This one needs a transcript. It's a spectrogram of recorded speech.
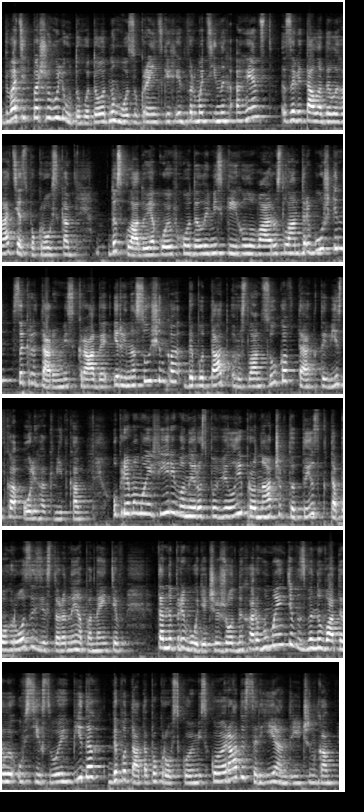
21 лютого до одного з українських інформаційних агентств завітала делегація з Покровська, до складу якої входили міський голова Руслан Трибушкін, секретар міськради Ірина Сущенка, депутат Руслан Цуков та активістка Ольга Квітка. У прямому ефірі вони розповіли про начебто тиск та погрози зі сторони опонентів. Та не приводячи жодних аргументів, звинуватили у всіх своїх бідах депутата Покровської міської ради Сергія Андрійченка.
